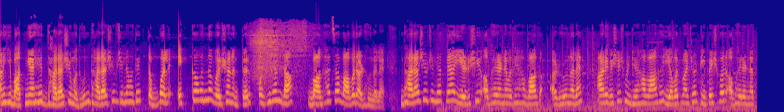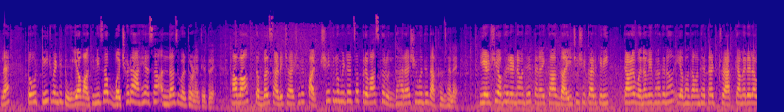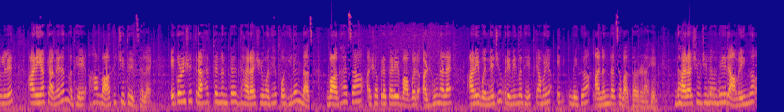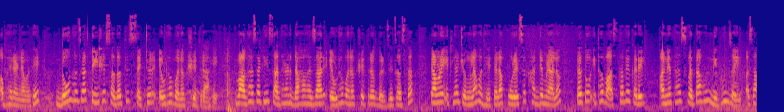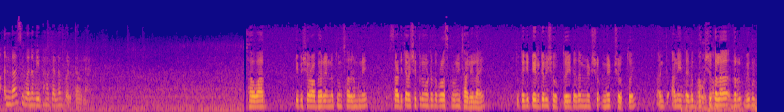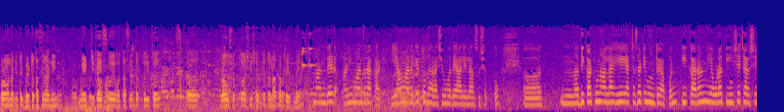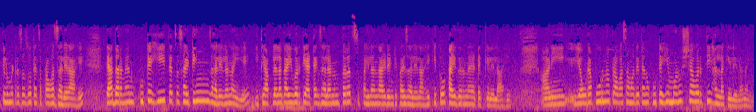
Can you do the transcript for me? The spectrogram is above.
आणि ही बातमी आहे धाराशिवमधून. धाराशिव जिल्ह्यामध्ये तब्बल एक्कावन्न वर्षानंतर पहिल्यांदा वाघाचा वावर आढळून आलाय. धाराशिव जिल्ह्यातल्या येडशी अभयारण्यामध्ये हा वाघ आढळून आलाय. आणि विशेष म्हणजे हा वाघ यवतमाळच्या टिपेश्वर अभयारण्यातला आहे. तो टी ट्वेंटी टू या वाघिणीचा बछडा आहे असा अंदाज वर्तवण्यात येतोय. हा वाघ तब्बल साडेचारशे ते पाचशे किलोमीटरचा प्रवास करून धाराशिवमध्ये दाखल झालाय. येडशी अभयारण्यामध्ये त्यानं एका गायीची शिकार केली. त्यामुळे वनविभागानं या भागामध्ये आता ट्रॅप कॅमेरे लावलेले आहेत आणि या कॅमेऱ्यांमध्ये हा वाघ चित्रित झालाय. एकोणीशे त्र्याहत्तर नंतर धाराशिवमध्ये पहिल्यांदाच वाघाचा अशा प्रकारे वावर आढळून आलाय. आणि वन्यजीव प्रेमींमध्ये त्यामुळे एक वेगळं आनंदाचं वातावरण आहे. धाराशिव जिल्ह्यामध्ये रामलिंग अभयारण्यामध्ये दोन हजार तीनशे सदतीस सेक्टर एवढं वनक्षेत्र आहे. वाघासाठी साधारण दहा हजार एवढं वनक्षेत्र गरजेचं असतं. त्यामुळे इथल्या जंगलामध्ये त्याला पुरेसं खाद्य मिळालं तर तो इथं वास्तव्य करेल अन्यथा स्वतःहून निघून जाईल असा अंदाज वनविभागानं वर्तवला आहे टिपेश्वर अभयारण्यातून साधारणपणे साडेचारशे किलोमीटरचा प्रवास करून इथं आलेला आहे. तो त्याची टेरिटरी शोधतोय त्याचा मीठ शो- मीठ शोधतोय. आणि- आणि त्याचं भक्ष्य त्याला जर विपुल प्रमाणात तिथे भेटत असेल आणि मीठची काही सोय होत असेल तर तो इथं राहू शकतो अशी शक्यता नाकारता येत नाही. नांदेड आणि मांजराकाठ या मार्गे तो धाराशिवमध्ये आलेला असू शकतो. नदीकाठून आला हे याच्यासाठी म्हणतोय आपण की कारण एवढा तीनशे चारशे किलोमीटरचा जो त्याचा प्रवास झालेला आहे त्या दरम्यान कुठेही त्याचं सायटिंग झालेलं नाहीये. इथे आपल्याला गायीवरती अटॅक झाल्यानंतरच पहिल्यांदा आयडेंटिफाय झालेला आहे की तो टायगरने अटॅक केलेला आहे. आणि एवढ्या पूर्ण प्रवासामध्ये त्यानं कुठेही मनुष्यावरती हल्ला केलेला नाही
